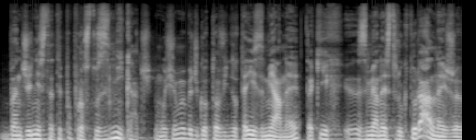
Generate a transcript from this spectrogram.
będzie niestety po prostu znikać. Musimy być gotowi do tej zmiany, takich zmiany strukturalnej, że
